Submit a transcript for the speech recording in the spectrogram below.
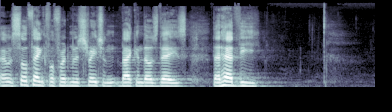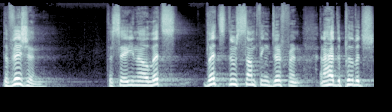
I was so thankful for administration back in those days that had the, the vision to say, you know, let's Let's do something different. And I had the privilege,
